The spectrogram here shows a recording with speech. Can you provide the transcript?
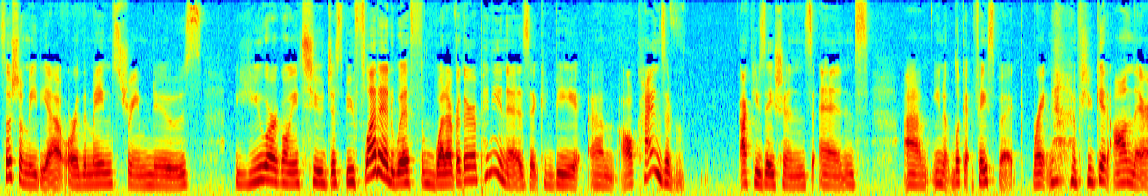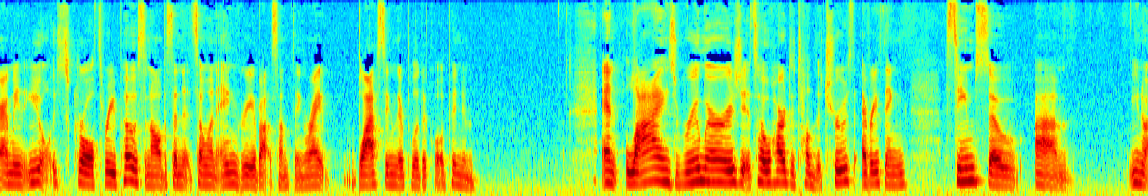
social media or the mainstream news, you are going to just be flooded with whatever their opinion is. It could be um, all kinds of accusations and um, you know, look at Facebook right now. If you get on there, I mean, you scroll three posts and all of a sudden it's someone angry about something, right? Blasting their political opinion. And lies, rumors, it's so hard to tell the truth. Everything seems so, um, you know,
